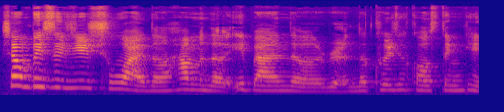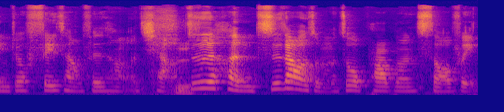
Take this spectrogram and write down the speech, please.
像 BCG 出来的，他们的一般的人的 critical thinking 就非常非常的强，是就是很知道怎么做 problem solving。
